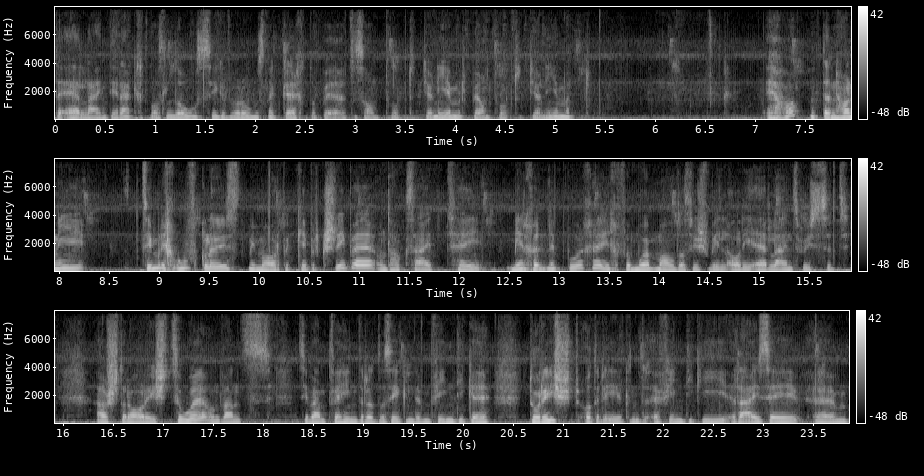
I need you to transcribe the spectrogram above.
der Airline direkt, was los ist, warum es nicht geht. Das antwortet ja niemand, beantwortet ja niemand. Ja, und dann habe ich ziemlich aufgelöst meinem Arbeitgeber geschrieben und habe gesagt, hey, wir können nicht buchen. Ich vermute mal, das ist, weil alle Airlines wissen, Australien ist zu und wenn sie wollen verhindern, dass irgendein findiger Tourist oder irgendeine findige Reise, ähm,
